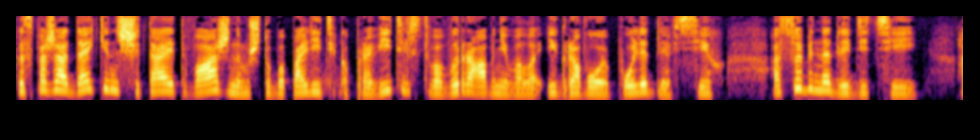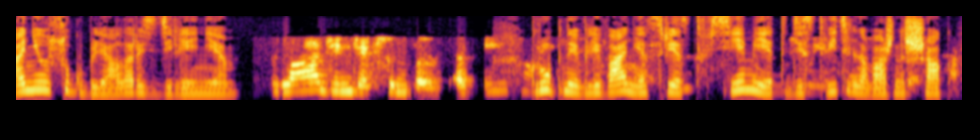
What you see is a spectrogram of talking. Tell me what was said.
Госпожа Дайкин считает важным, чтобы политика правительства выравнивала игровое поле для всех, особенно для детей, а не усугубляла разделение. Крупные вливания средств в семьи – это действительно важный шаг,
